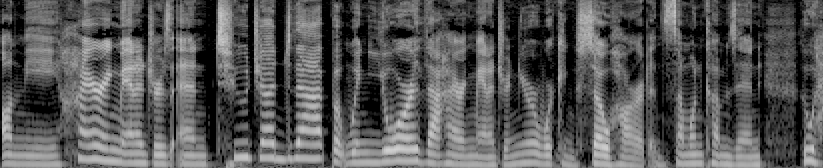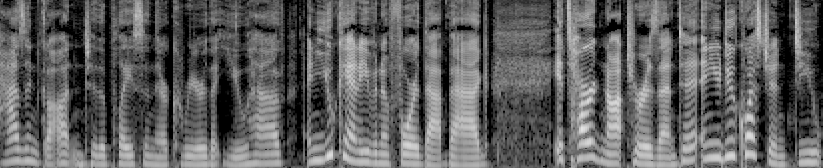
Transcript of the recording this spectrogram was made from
on the hiring manager's end to judge that, but when you're the hiring manager and you're working so hard and someone comes in who hasn't gotten to the place in their career that you have, and you can't even afford that bag, it's hard not to resent it. And you do question do you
